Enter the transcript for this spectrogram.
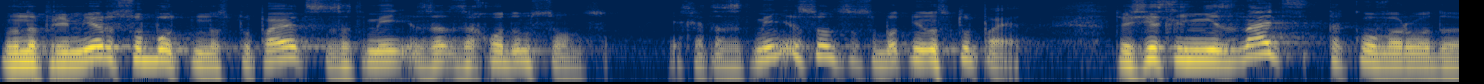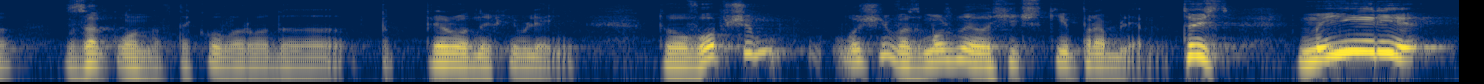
Ну, например, суббота наступает с затмение, за заходом Солнца. Если это затмение Солнца, суббота не наступает. То есть, если не знать такого рода законов, такого рода природных явлений, то, в общем, очень возможны логические проблемы. То есть, Мейри,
